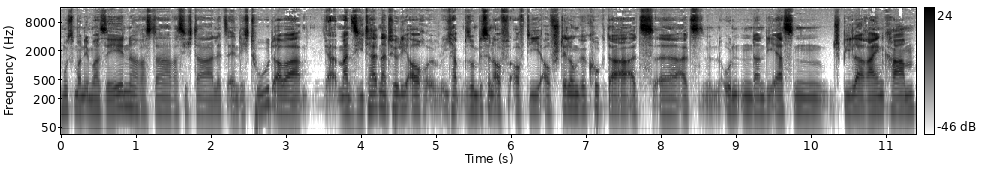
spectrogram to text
muss man immer sehen, was da, was sich da letztendlich tut. Aber ja, man sieht halt natürlich auch, ich habe so ein bisschen auf, auf die Aufstellung geguckt, da als, äh, als unten dann die ersten Spieler reinkamen.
